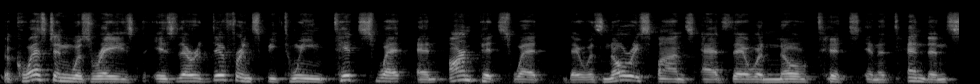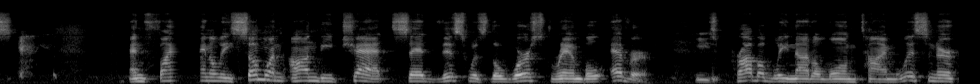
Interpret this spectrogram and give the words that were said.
The question was raised Is there a difference between tit sweat and armpit sweat? There was no response as there were no tits in attendance. And finally, someone on the chat said this was the worst ramble ever. He's probably not a long time listener.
